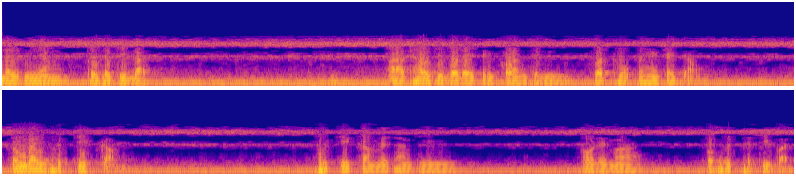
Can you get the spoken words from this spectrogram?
ได้ยังไปปฏิบัติอาเท่าที่บ่ได้เป็นก่อนเป็น วัตถุไปให้พระเจ้า ต้องได้พฤติกรรม พฤติกรรมในทางที่เขาได้มาประพฤติปฏิบัติ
